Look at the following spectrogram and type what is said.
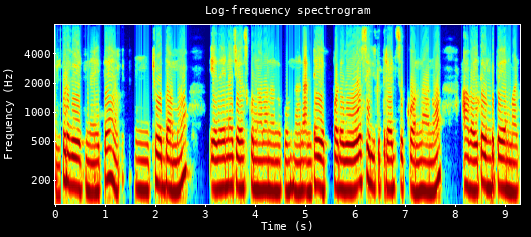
ఇప్పుడు వీటిని అయితే చూద్దాము. ఏదైనా చేసుకుందామని అనుకుంటున్నాను. అంటే ఎప్పుడో సిల్క్ థ్రెడ్స్ కొన్నాను. అవైతే ఉండిపోయాయి అనమాట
